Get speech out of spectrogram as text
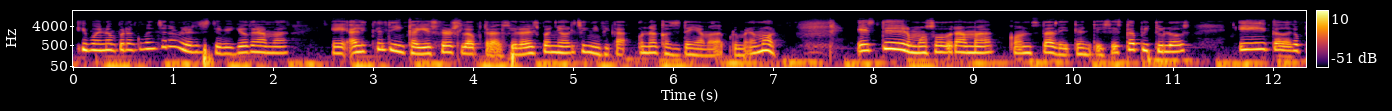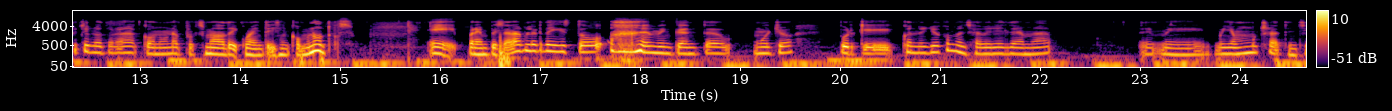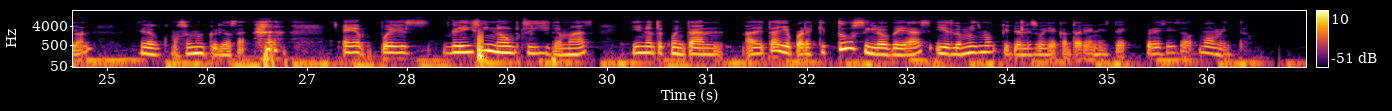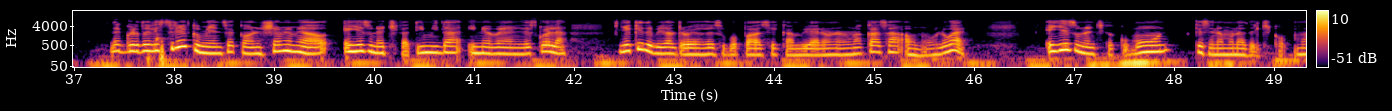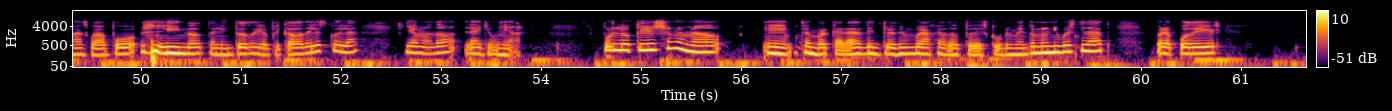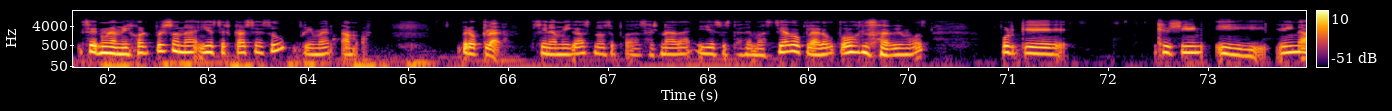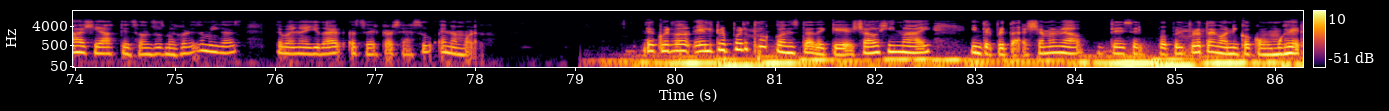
Y bueno, para comenzar a hablar de este bello drama, eh, A Little Thing Called First Love traducido al español significa una cosita llamada primer amor. Este hermoso drama consta de 36 capítulos y cada capítulo dura con un aproximado de 45 minutos. Eh, para empezar a hablar de esto, me encanta mucho porque cuando yo comencé a ver el drama eh, me, llamó mucho la atención. Y como soy muy curiosa, eh, pues leí sinopsis y demás y no te cuentan a detalle para que tú sí lo veas y es lo mismo que yo les voy a contar en este preciso momento. De acuerdo, la historia comienza con Shamemel. Ella es una chica tímida y nueva en la escuela ya que debido al trabajo de su papá se cambiaron a una casa a un nuevo lugar. Ella es una chica común que se enamora del chico más guapo, lindo, talentoso y aplicado de la escuela, llamado La Union. Por lo que Shamamel eh, se embarcará dentro de un viaje de autodescubrimiento en la universidad para poder ser una mejor persona y acercarse a su primer amor. Pero claro, sin amigas no se puede hacer nada y eso está demasiado claro, todos lo sabemos, porque Keshin y Lin Asia, que son sus mejores amigas, le van a ayudar a acercarse a su enamorado. De acuerdo, el reparto consta de que Xiao Hin Mai interpreta a Shama Miao, que es el papel protagónico como mujer,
